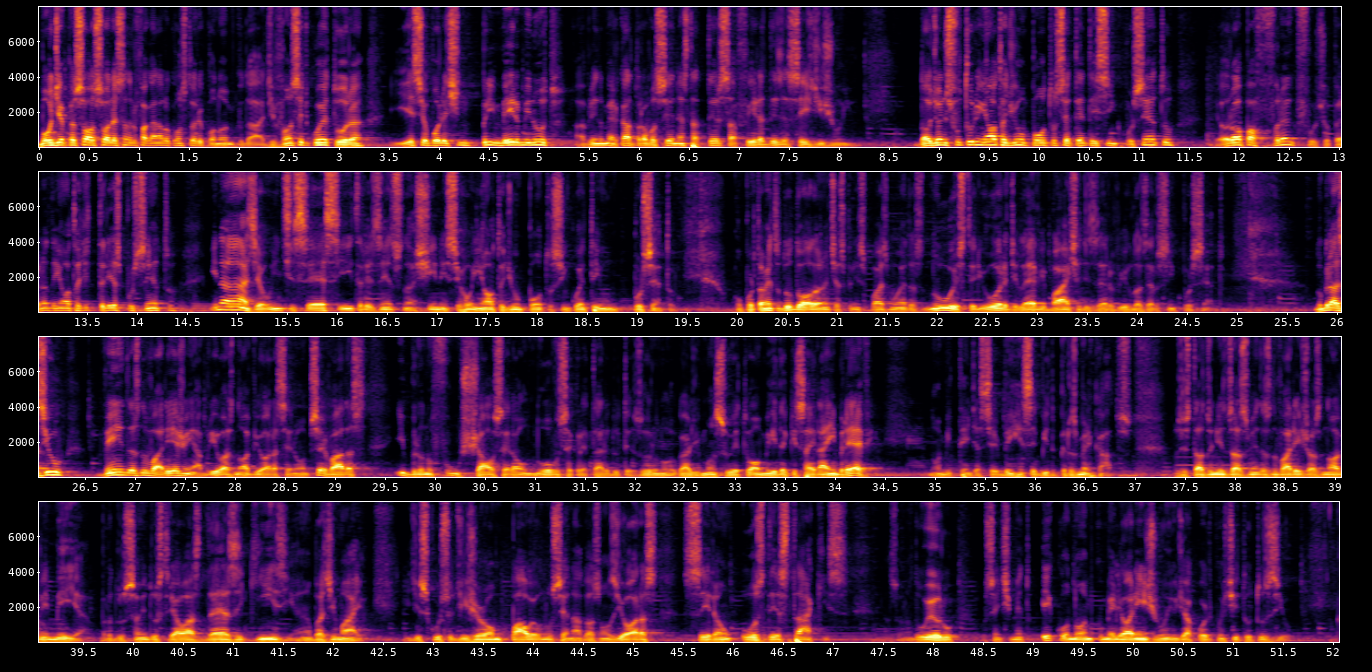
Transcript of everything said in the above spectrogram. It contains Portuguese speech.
Bom dia pessoal, eu sou Alessandro Faganello, consultor econômico da Advança de Corretora e esse é o Boletim Primeiro Minuto, abrindo o mercado para você nesta terça-feira, 16 de junho. Dow Jones Futuro em alta de 1,75%, Europa Frankfurt operando em alta de 3% e na Ásia o índice CSI 300 na China encerrou em alta de 1,51%. O comportamento do dólar ante as principais moedas no exterior é de leve baixa de 0,05%. No Brasil, vendas no varejo em abril às 9 horas serão observadas e Bruno Funchal será o novo secretário do Tesouro no lugar de Mansueto Almeida, que sairá em breve. O nome tende a ser bem recebido pelos mercados. Nos Estados Unidos, as vendas no varejo às 9h30, produção industrial às 10h15, ambas de maio, e discurso de Jerome Powell no Senado às 11 horas serão os destaques. Na zona do euro, o sentimento econômico melhora em junho, de acordo com o Instituto ZIL.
